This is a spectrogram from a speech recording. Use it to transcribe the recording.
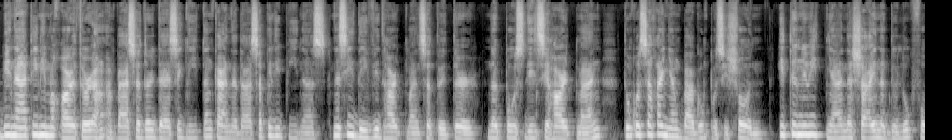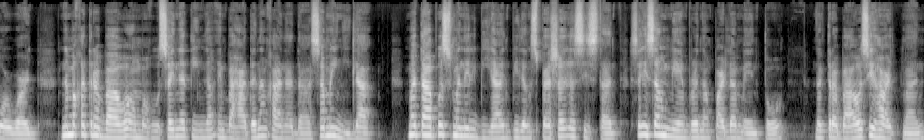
Binati ni MacArthur ang ambassador-designate ng Canada sa Pilipinas na si David Hartman sa Twitter. Nag-post din si Hartman tungkol sa kanyang bagong posisyon. Itinuit niya na siya ay naglulook forward na makatrabaho ang mahusay na team ng Embahada ng Canada sa Maynila. Matapos manilbihan bilang special assistant sa isang miyembro ng parlamento, nagtrabaho si Hartman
